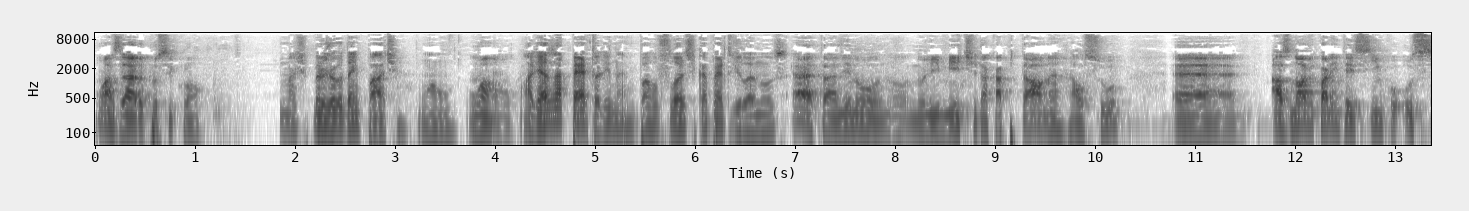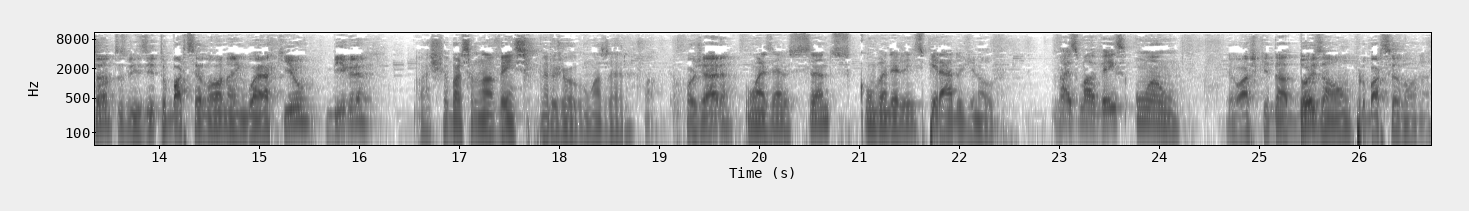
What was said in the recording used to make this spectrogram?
1 a 0 pro Ciclone. Acho que o primeiro jogo dá empate, 1 a 1 1 a 1 Aliás, é perto ali, né? Barro Flores fica perto de Lanús. É, tá ali no, no, no limite da capital, né? Ao sul. É, às 9h45, o Santos visita o Barcelona em Guayaquil. Biglia, Acho que o Barcelona vence o primeiro jogo, 1 a 0 Rogério. 1x0 Santos com o Vanderlei inspirado de novo. Mais uma vez, um a um. Eu acho que dá 2 a 1 pro Barcelona.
